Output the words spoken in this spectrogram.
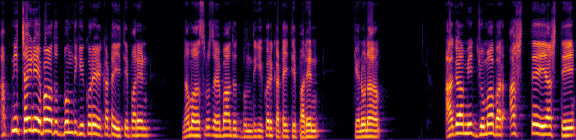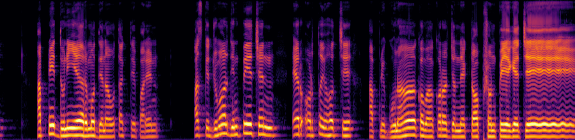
আপনি চাইলে এবাদত বন্দিগি করে কাটাইতে পারেন, নামাজ, রোজা এবাদত বন্দিগি করে কাটাইতে পারেন। কেননা আগামী জুমাবার আসতে আসতে আপনি দুনিয়ার মধ্যে নাও থাকতে পারেন। আজকে জুমার দিন পেয়েছেন, এর অর্থই হচ্ছে আপনি গুণা ক্ষমা করার জন্য একটা অপশন পেয়ে গেছেন।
